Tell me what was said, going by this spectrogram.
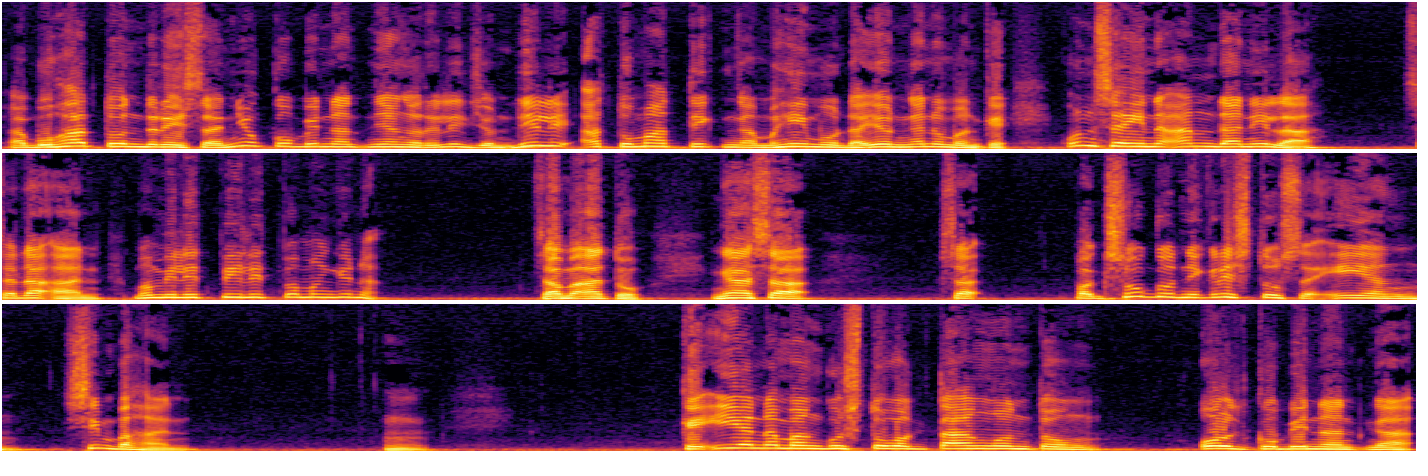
ah, buhaton diri sa new covenant niya nga religion dili automatic nga mahimo dayon nganuman kay unsay naanda nila sa daan mamilit-pilit pa man yun na. Sama ato nga sa sa pagsugod ni Kristo sa iyang simbahan hmm, kay iya namang gusto wag tangon tong old covenant nga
